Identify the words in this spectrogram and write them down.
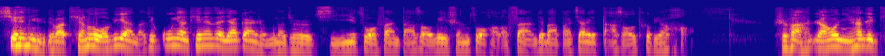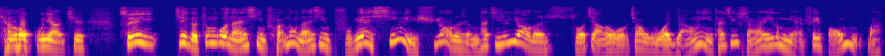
仙女对吧？田螺变的，这姑娘天天在家干什么呢？就是洗衣做饭、打扫卫生，做好了饭，对吧？把家里打扫的特别好，是吧？然后你看这田螺姑娘，其实所以这个中国男性传统男性普遍心里需要的什么？他其实要的所讲的我叫我养你，他其实想要一个免费保姆嘛，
